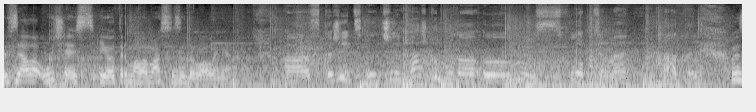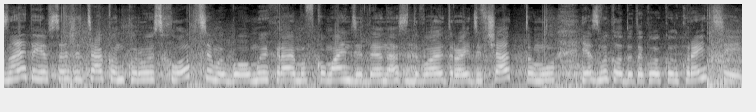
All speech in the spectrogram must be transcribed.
взяла участь і отримала масу задоволення. А скажіть, чи важко було е, ну, з хлопцями грати? Ви знаєте, я все життя конкурую з хлопцями, бо ми граємо в команді, де нас двоє-троє дівчат. Тому я звикла до такої конкуренції,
